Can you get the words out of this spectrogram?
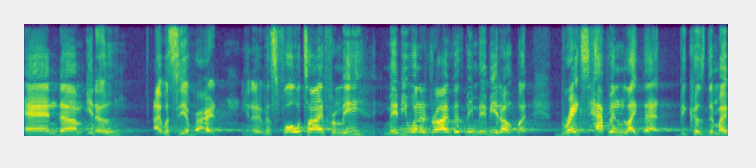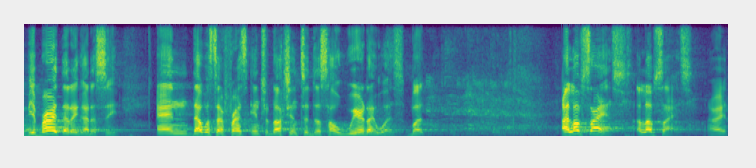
and, um, you know, I would see a bird. You know, if it's full time for me, maybe you want to drive with me, maybe you don't. But breaks happen like that because there might be a bird that I got to see. And that was our first introduction to just how weird I was. But I love science. I love science, all right?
